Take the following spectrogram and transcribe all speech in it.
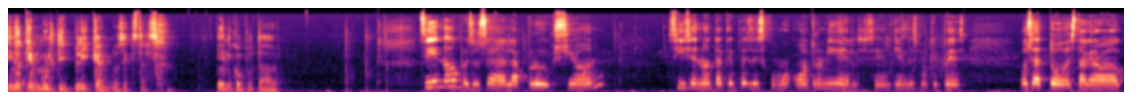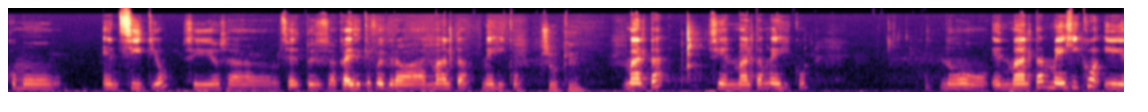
sino que multiplican los extras en computador. Sí, no, pues o sea, la producción sí se nota que pues es como otro nivel, ¿sí me entiendes? Porque pues, o sea, todo está grabado como en sitio, sí, o sea, se- pues acá dice que fue grabada en Malta, México. Choque. Malta, sí, en Malta, México. No, en Malta, México y,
